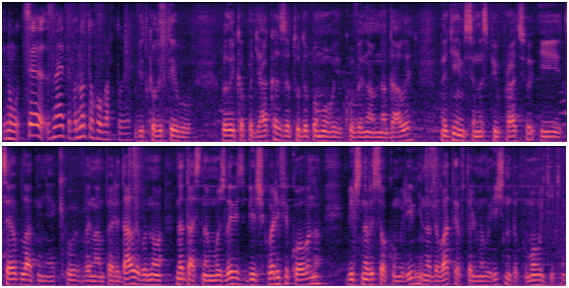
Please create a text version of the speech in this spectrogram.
ну це знаєте, воно того вартує. Від колективу велика подяка за ту допомогу, яку ви нам надали. Надіємося на співпрацю, і це обладнання, яке ви нам передали, воно надасть нам можливість більш кваліфіковано, більш на високому рівні надавати офтальмологічну допомогу дітям.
